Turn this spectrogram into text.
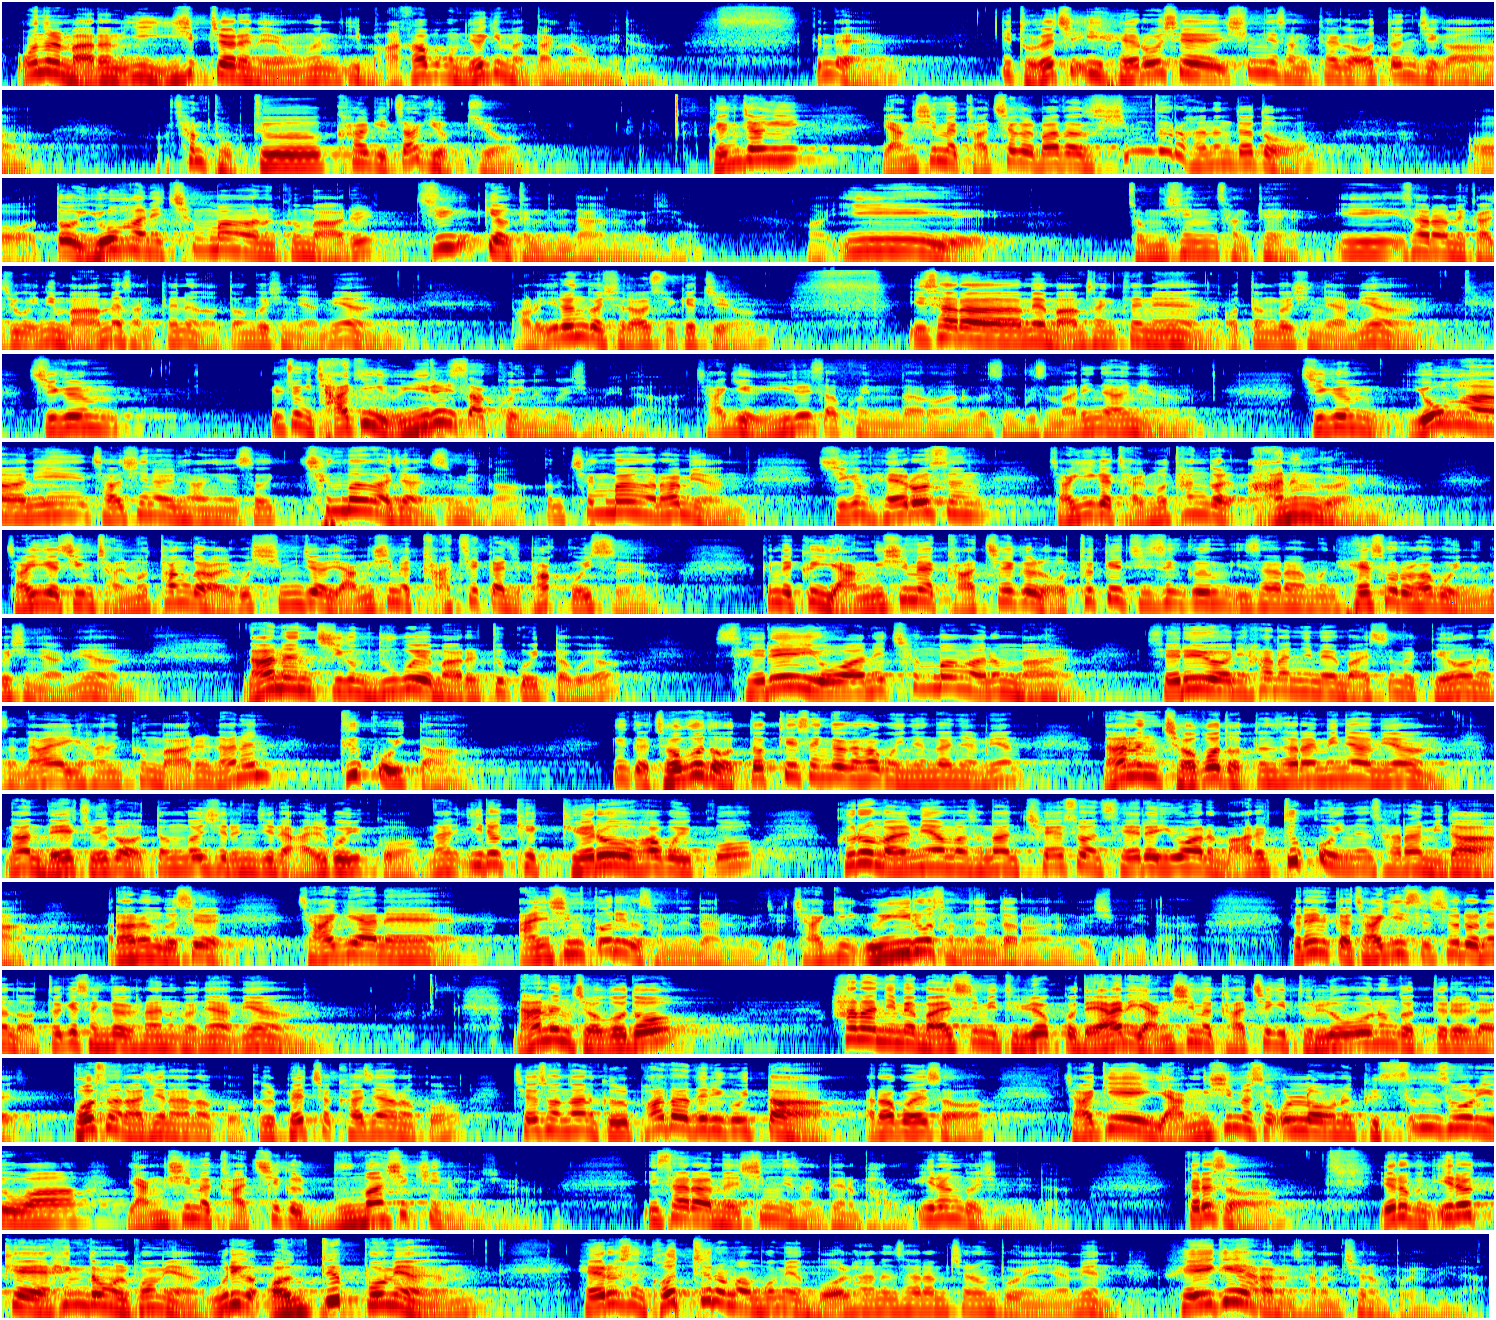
오늘 말은 이 20절의 내용은 이 마가복음 여기만 딱 나옵니다. 근데 이 도대체 이 헤롯의 심리 상태가 어떤지가 참 독특하기 짝이 없죠. 굉장히 양심의 가책을 받아서 힘들어 하는데도 어, 또 요한이 책망하는 그 말을 즐겨 듣는다는 거죠. 어, 이 정신 상태, 이 사람이 가지고 있는 마음의 상태는 어떤 것이냐면 바로 이런 것이라 할 수 있겠죠. 이 사람의 마음 상태는 어떤 것이냐면 지금 일종의 자기 의를 쌓고 있는 것입니다. 자기 의를 쌓고 있다고 하는 것은 무슨 말이냐면 지금 요한이 자신을 향해서 책망하지 않습니까? 그럼 책망을 하면 지금 헤롯은 자기가 잘못한 걸 아는 거예요. 자기가 지금 잘못한 걸 알고 심지어 양심의 가책까지 받고 있어요. 근데 그 양심의 가책을 어떻게 지금 이 사람은 해소를 하고 있는 것이냐면 나는 지금 누구의 말을 듣고 있다고요? 세례 요한이 책망하는 말, 세례 요한이 하나님의 말씀을 배워나서 나에게 하는 그 말을 나는 듣고 있다. 그러니까 적어도 어떻게 생각을 하고 있는가 하면 나는 적어도 어떤 사람이냐면 난 내 죄가 어떤 것이든지를 알고 있고 난 이렇게 괴로워하고 있고 그로 말미암아서 난 최소한 세례 요한의 말을 듣고 있는 사람이다라는 것을 자기 안에 안심거리로 삼는다는 거죠. 자기 의로 삼는다로 하는 것입니다. 그러니까 자기 스스로는 어떻게 생각을 하는 거냐면 나는 적어도 하나님의 말씀이 들렸고 내 안에 양심의 가책이 들려오는 것들을 벗어나진 않았고 그걸 배척하지 않았고 최소한 나는 그걸 받아들이고 있다라고 해서 자기의 양심에서 올라오는 그 쓴소리와 양심의 가책을 무마시키는 거죠. 이 사람의 심리 상태는 바로 이런 것입니다. 그래서 여러분 이렇게 행동을 보면 우리가 언뜻 보면 헤롯은 겉으로만 보면 뭘 하는 사람처럼 보이냐면 회개하는 사람처럼 보입니다.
